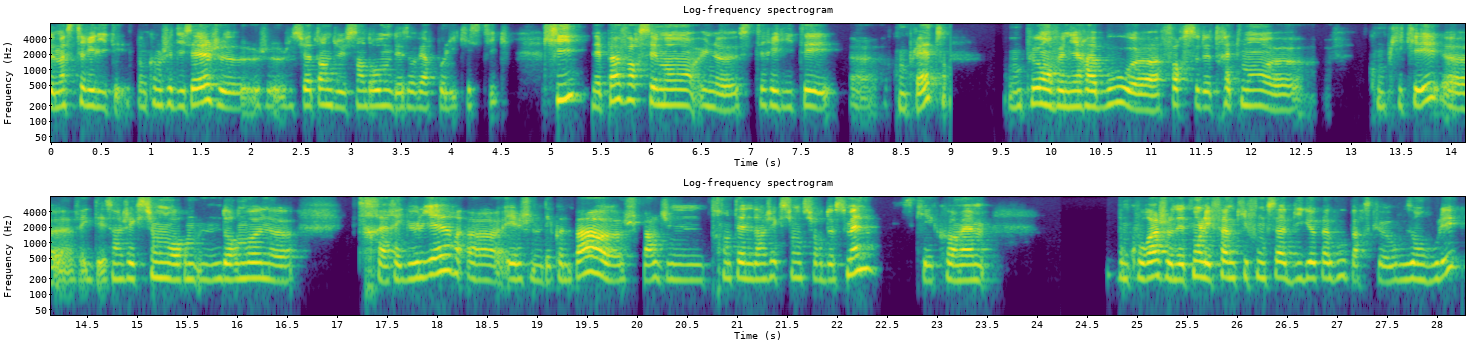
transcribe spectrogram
de ma stérilité. Donc, comme je disais, je, suis atteinte du syndrome des ovaires polykystiques, qui n'est pas forcément une stérilité euh, complète. On peut en venir à bout euh, à force de traitements euh, compliqués, avec des injections d'hormones très régulières. et je ne déconne pas, je parle d'une trentaine d'injections sur deux semaines, ce qui est quand même bon courage, honnêtement, les femmes qui font ça, big up à vous parce que vous en voulez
